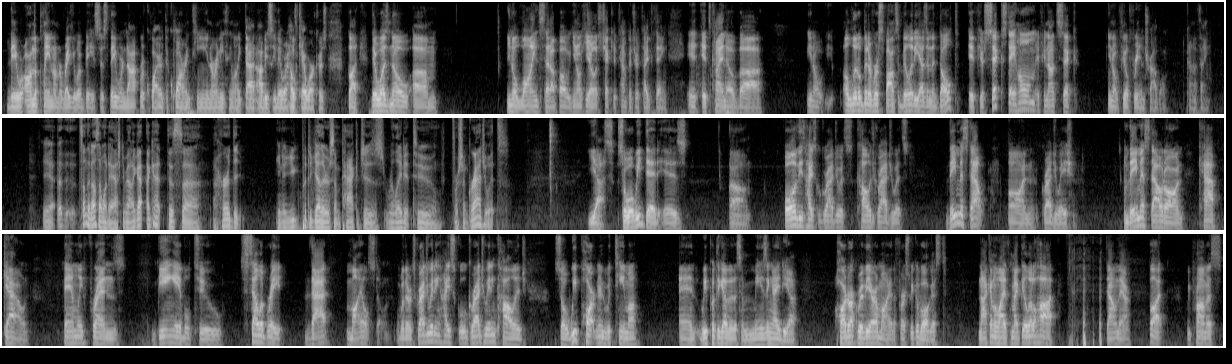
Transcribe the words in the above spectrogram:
they were on the plane on a regular basis. They were not required to quarantine or anything like that. Obviously, they were healthcare workers, but there was no, um, you know, line set up. Oh, you know, here, let's check your temperature type thing. It, it's kind of, uh, you know, a little bit of responsibility as an adult. If you're sick, stay home. If you're not sick, you know, feel free and travel, kind of thing. Yeah, uh, something else I wanted to ask you about. I got I got this. Uh, I heard that you know you put together some packages related to for some graduates. Yes. So what we did is, um, all of these high school graduates, college graduates, they missed out on graduation. They missed out on cap, gown, family, friends, being able to celebrate that milestone, whether it's graduating high school, graduating college. So we partnered with Tima and we put together this amazing idea. Hard Rock Riviera Maya, the first week of August. Not going to lie, it might be a little hot down there, but we promise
